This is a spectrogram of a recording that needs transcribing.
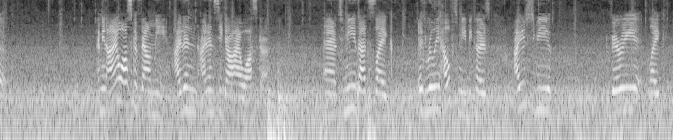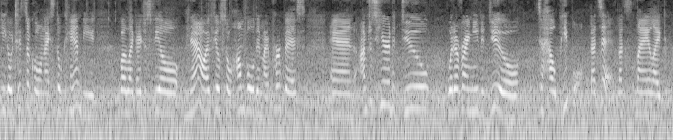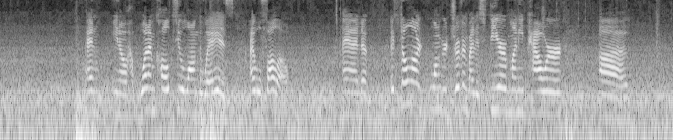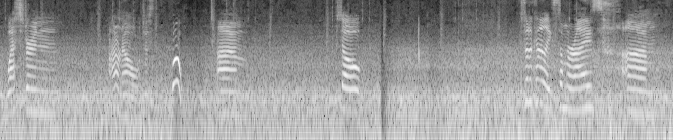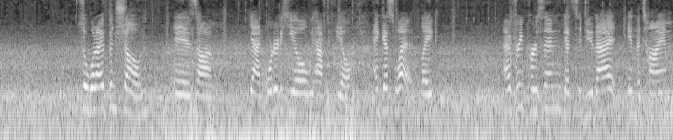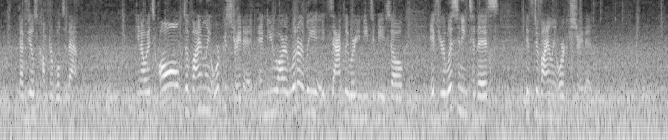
I mean ayahuasca found me. I didn't I didn't seek out ayahuasca. And to me that's like it really helped me because I used to be very like egotistical and I still can be, but like I just feel now I feel so humbled in my purpose and I'm just here to do whatever I need to do to help people. That's it. That's my like and you know what I'm called to along the way is I will follow. And it's no longer driven by this fear, money, power, uh, Western, I don't know, just woo. Um, so so to kind of like summarize, um, so what I've been shown is, um, yeah, in order to heal, we have to feel. And guess what? Like, every person gets to do that in the time that feels comfortable to them. You know, it's all divinely orchestrated, and you are literally exactly where you need to be. So, if you're listening to this, it's divinely orchestrated.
